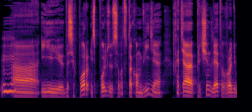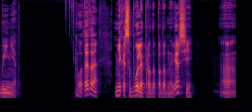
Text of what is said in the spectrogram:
угу. э, и до сих пор используется вот в таком виде, хотя причин для этого вроде бы и нет. Вот это, мне кажется, более правдоподобной версией. Э,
